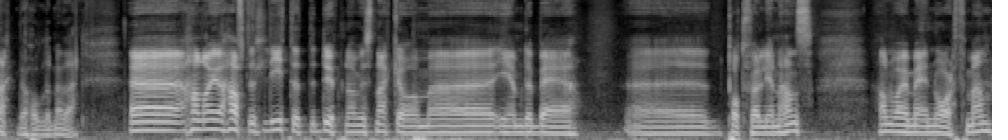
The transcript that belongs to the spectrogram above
Nei. Det holder med det. Uh, han har jo hatt et litet dypp når vi snakker om uh, IMDb-portføljen hans. Han var jo med i Northman.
